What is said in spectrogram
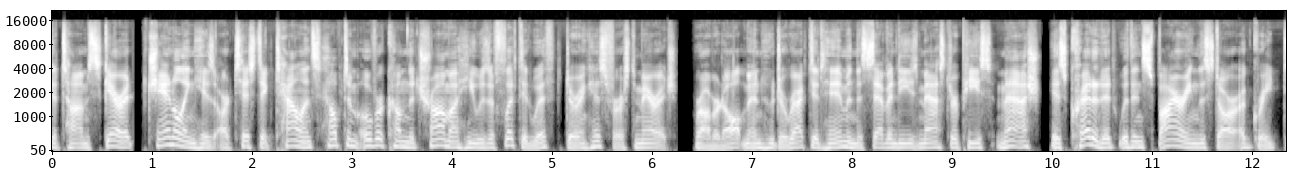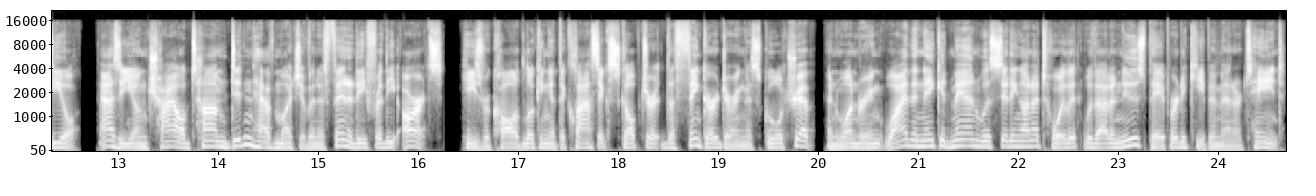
to Tom Skerritt, channeling his artistic talents helped him overcome the trauma he was afflicted with during his first marriage. Robert Altman, who directed him in the 70s masterpiece MASH, is credited with inspiring the star a great deal. As a young child, Tom didn't have much of an affinity for the arts. He's recalled looking at the classic sculpture The Thinker during a school trip and wondering why the naked man was sitting on a toilet without a newspaper to keep him entertained.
